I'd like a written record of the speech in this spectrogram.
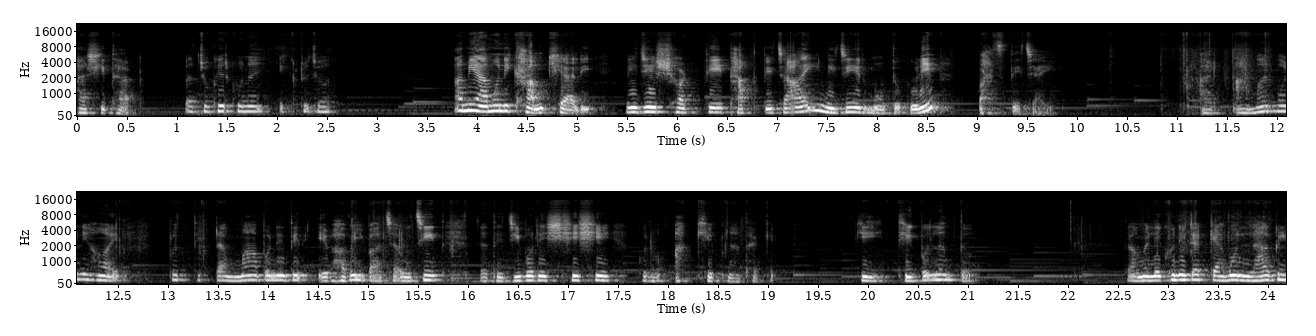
হাসি থাক বা চোখের কোনায় একটু জল। আমি এমনই খামখেয়ালি, নিজের শর্তে থাকতে চাই নিজের মতো করে বাঁচতে চাই। আর আমার মনে হয় প্রত্যেকটা মা বোনেদের এভাবেই বাঁচা উচিত যাতে জীবনের শেষে কোনো আক্ষেপ না থাকে। কি, ঠিক বললাম তো? তো আমার লেখনীটা কেমন লাগল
